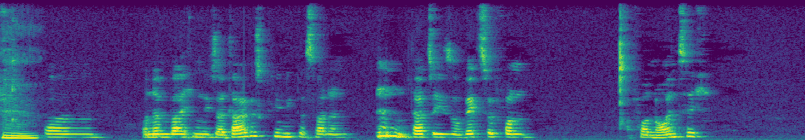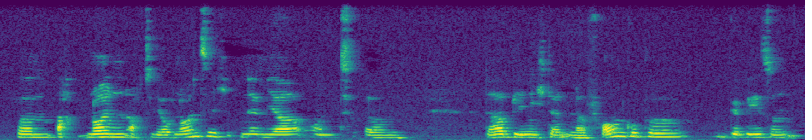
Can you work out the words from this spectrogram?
Mhm. Ähm, und dann war ich in dieser Tagesklinik, das war dann tatsächlich so Wechsel von, von 90, ähm, 89 auf 90 in dem Jahr und ähm, da bin ich dann in einer Frauengruppe gewesen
